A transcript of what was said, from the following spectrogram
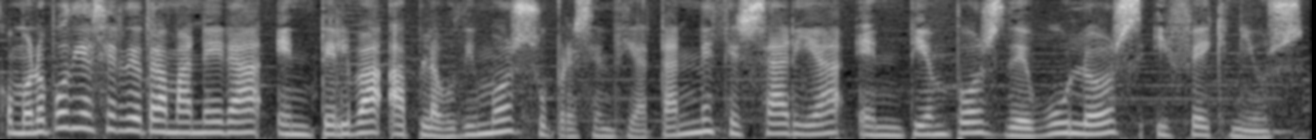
Como no podía ser de otra manera, en Telva aplaudimos su presencia tan necesaria en tiempos de bulos y fake news.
